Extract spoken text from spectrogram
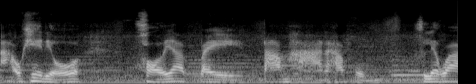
อะโอเคเดี๋ยว ขออนุญาตไปตามหานะครับ ผมเรียกว่า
